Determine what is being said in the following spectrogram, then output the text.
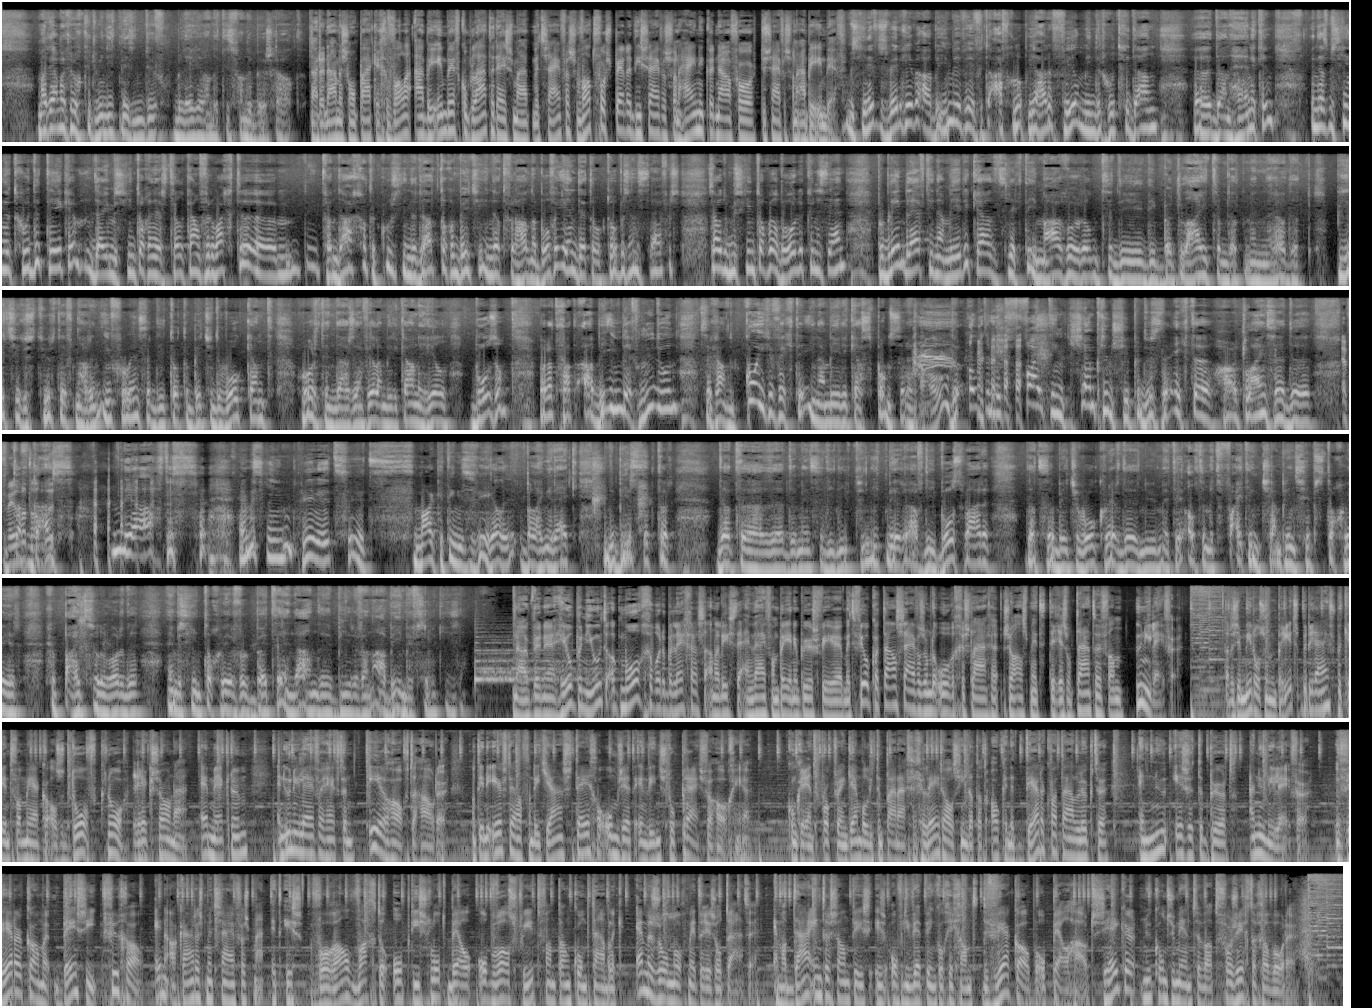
Maar jammer genoeg kunnen we niet meer in Duvel beleggen, want het is van de beurs gehaald. Nou, de naam is al een paar keer gevallen. AB InBev komt later deze maand met cijfers. Wat voorspellen die cijfers van Heineken nou voor de cijfers van AB InBev? Misschien even weergeven. AB InBev heeft het de afgelopen jaren veel minder goed gedaan uh, dan Heineken. En dat is misschien het goede teken dat je misschien toch een herstel kan verwachten. Uh, vandaag gaat de koers inderdaad toch een beetje in dat verhaal naar boven. 31 oktober zijn de cijfers. Zouden misschien toch wel behoorlijk kunnen zijn. Het probleem blijft in Amerika het slechte imago rond die, die Bud Light, omdat men ja, dat biertje gestuurd heeft naar een influencer die tot een beetje de woke-kant hoort. En daar zijn veel Amerikanen heel boos om. Maar wat gaat AB InBev nu doen? Ze gaan kooigevechten in Amerika sponsoren. Oh. De Ultimate Fighting Championship. Dus de echte hardlines, de anders. Ja, dus, en misschien, wie weet, het marketing is heel belangrijk in de biersector dat uh, de, de, mensen die niet, niet meer, of die boos waren, dat ze een beetje woke werden, nu met de Ultimate Fighting Championships toch weer gepaaid zullen worden. En misschien toch weer voor Bud en de andere bieren van AB InBev zullen kiezen. Nou, ik ben eh, heel benieuwd. Ook morgen worden beleggers, analisten en wij van BNR Beurs weer met veel kwartaalcijfers om de oren geslagen. Zoals met de resultaten van Unilever. Dat is inmiddels een Brits bedrijf, bekend van merken als Dove, Knorr, Rexona en Magnum. En Unilever heeft een erehoogtehouder. Want in de eerste helft van dit jaar stegen omzet en winst door prijsverhogingen. Concurrent Procter Gamble liet een paar dagen geleden al zien dat dat ook in het derde kwartaal lukte. En nu is het de beurt aan Unilever. Verder komen Besi, Fugo en Arcadis met cijfers. Maar het is vooral wachten op die slotbel op Wall Street. Want dan komt namelijk Amazon nog met de resultaten. En wat daar interessant is, is of die webwinkelgigant de verkopen op peil houdt. Zeker nu consumenten wat voorzichtiger worden.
